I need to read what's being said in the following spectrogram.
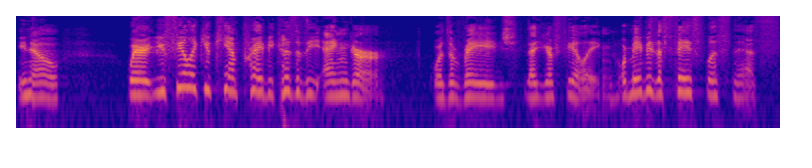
You know, where you feel like you can't pray because of the anger or the rage that you're feeling, or maybe the faithlessness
